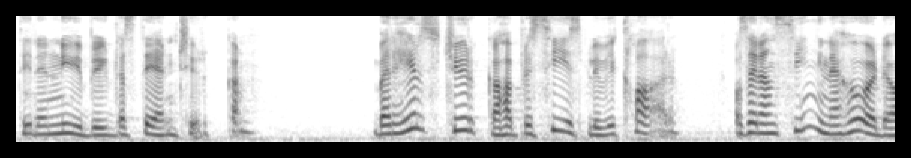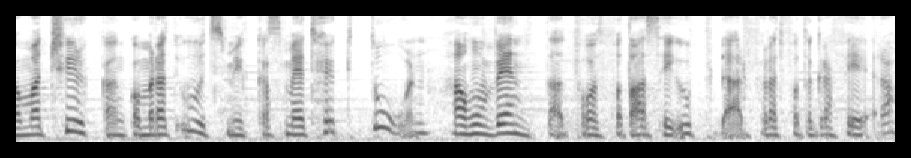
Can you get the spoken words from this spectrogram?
till den nybyggda stenkyrkan. Berghälls kyrka har precis blivit klar och sedan Signe hörde om att kyrkan kommer att utsmyckas med ett högt torn har hon väntat på att få ta sig upp där för att fotografera.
